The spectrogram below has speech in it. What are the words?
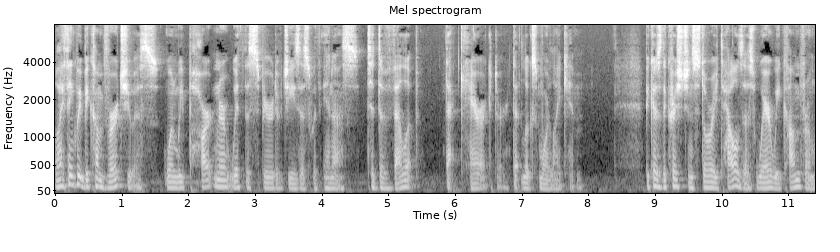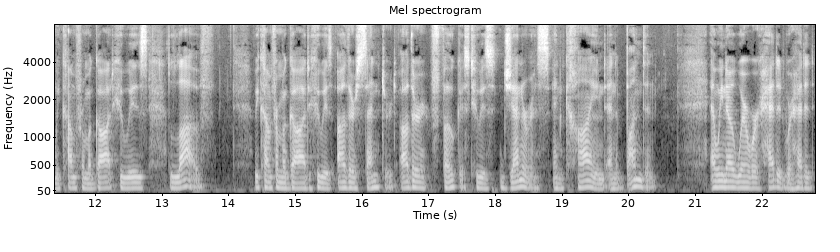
Well, I think we become virtuous when we partner with the Spirit of Jesus within us to develop that character that looks more like Him. Because the Christian story tells us where we come from. We come from a God who is love. We come from a God who is other centered, other focused, who is generous and kind and abundant. And we know where we're headed. We're headed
